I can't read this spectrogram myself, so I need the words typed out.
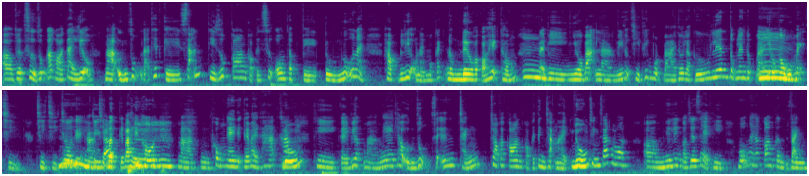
Ờ, việc sử dụng các gói tài liệu mà ứng dụng đã thiết kế sẵn thì giúp con có cái sự ôn tập về từ ngữ này, học liệu này một cách đồng đều và có hệ thống. Tại vì nhiều bạn là ví dụ chỉ thích một bài thôi là cứ liên tục liên tục và Ừ. yêu cầu bố mẹ chỉ chỉ chỉ chơi cái à, chỉ bật cái bài đấy Ừ, thôi ừ, ừ. mà không nghe những cái bài hát khác đúng thì cái việc mà nghe theo ứng dụng sẽ tránh cho các con có cái tình trạng này. đúng chính xác luôn Ờ, như Linh có chia sẻ thì mỗi ngày các con cần dành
